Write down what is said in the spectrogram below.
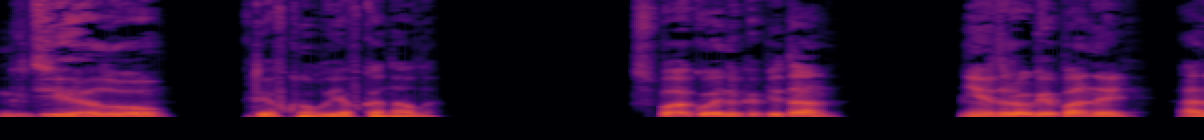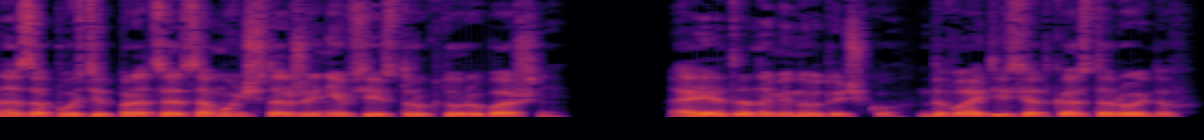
«К делу!» — рявкнул я в канал. «Спокойно, капитан. Не трогай панель, она запустит процесс самоуничтожения всей структуры башни. А это, на минуточку, два десятка астероидов.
